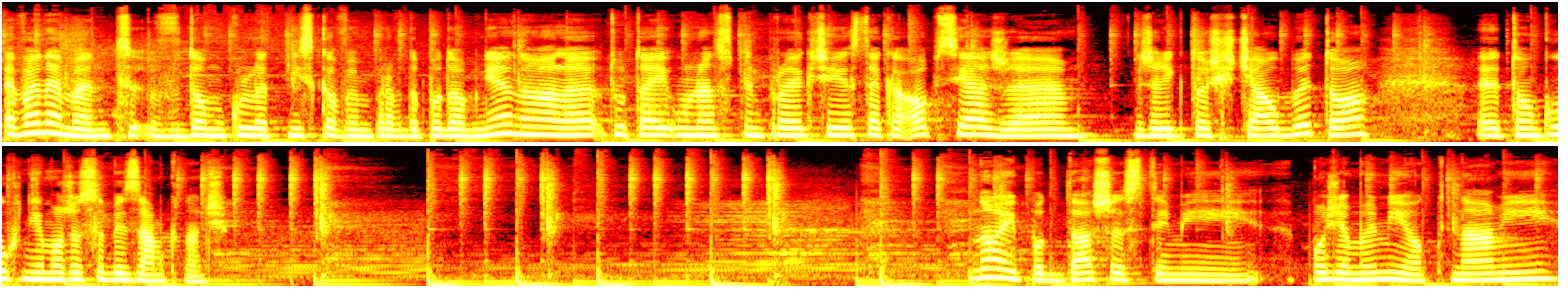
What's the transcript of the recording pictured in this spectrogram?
ewenement w domku letniskowym prawdopodobnie, no ale tutaj u nas w tym projekcie jest taka opcja, że jeżeli ktoś chciałby, to y, tą kuchnię może sobie zamknąć. No i poddasze z tymi poziomymi oknami.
